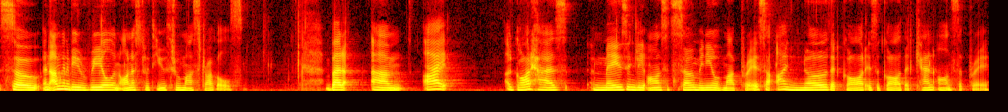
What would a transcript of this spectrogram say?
so, and I'm going to be real and honest with you through my struggles. But um, I, God has amazingly answered so many of my prayers. So I know that God is a God that can answer prayer.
